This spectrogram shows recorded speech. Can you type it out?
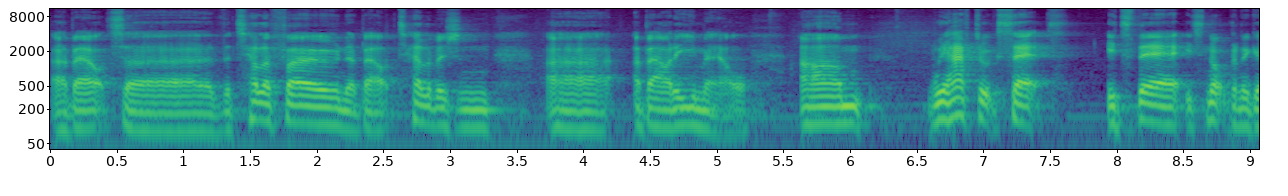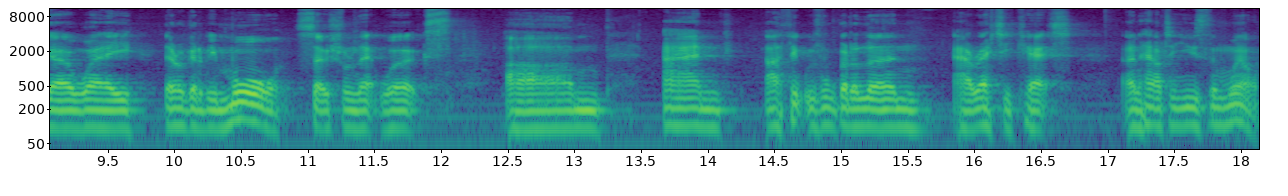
about uh, the telephone, about television, uh, about email. Um, we have to accept it's there, it's not going to go away. There are going to be more social networks. Um, and I think we've all got to learn our etiquette and how to use them well.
